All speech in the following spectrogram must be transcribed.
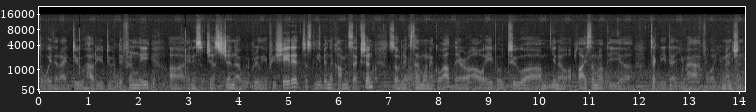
the way that I do. How do you do it differently? Uh, any suggestion, I would really appreciate it. Just leave it in the comment section. So next time when I go out there, I'll able to, um, you know, apply some of the uh, technique that you have or you mentioned.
